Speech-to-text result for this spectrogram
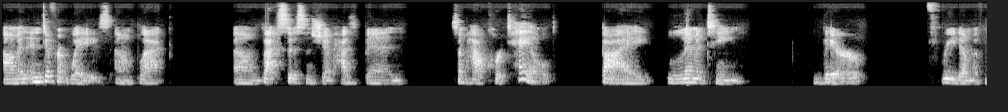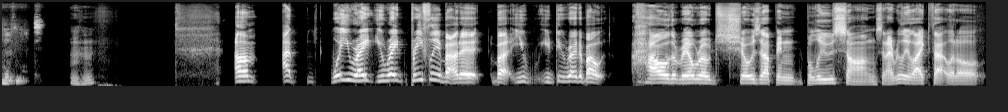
um, and in different ways. Um, black um, black citizenship has been somehow curtailed by limiting their freedom of movement. Mm-hmm. Um, I well, you write you write briefly about it, but you you do write about how the railroad shows up in blues songs, and I really liked that little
